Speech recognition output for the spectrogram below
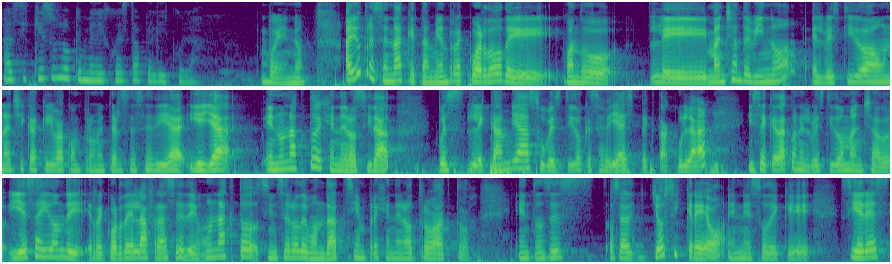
Así que eso es lo que me dejó esta película. Bueno, hay otra escena que también recuerdo de cuando le manchan de vino el vestido a una chica que iba a comprometerse ese día y ella en un acto de generosidad, pues le cambia su vestido que se veía espectacular y se queda con el vestido manchado. Y es ahí donde recordé la frase de un acto sincero de bondad siempre genera otro acto. Entonces, o sea, yo sí creo en eso de que si eres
